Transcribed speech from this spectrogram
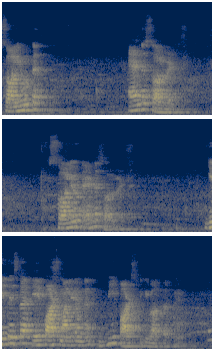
solute and solvent solute and solvent ये तो इसका ए पार्ट्स मान लिया हमने बी पार्ट्स की बात करते हैं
